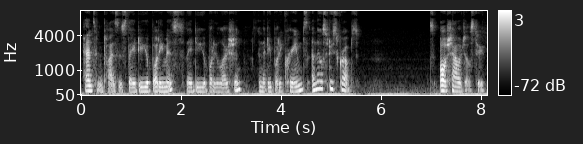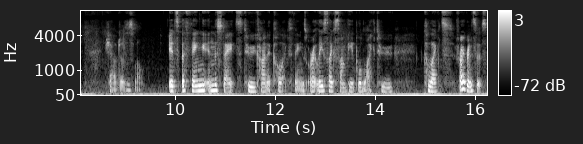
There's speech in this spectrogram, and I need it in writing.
hand sanitizers, they do your body mist, they do your body lotion, and they do body creams, and they also do scrubs. Oh, shower gels too. Shower gels as well. It's a thing in the States to kind of collect things, or at least like some people like to collect fragrances,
